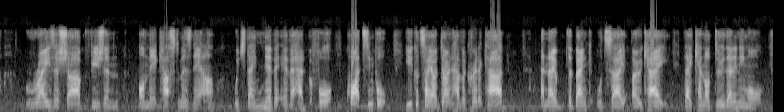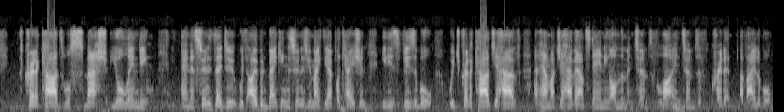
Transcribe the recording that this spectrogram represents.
razor sharp vision on their customers now, which they hmm. never ever had before. Quite simple. You could say I don't have a credit card, and they the bank would say okay. They cannot do that anymore. Credit cards will smash your lending. And as soon as they do with open banking, as soon as you make the application, it is visible which credit cards you have and how much you have outstanding on them in terms of li- in terms of credit available.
